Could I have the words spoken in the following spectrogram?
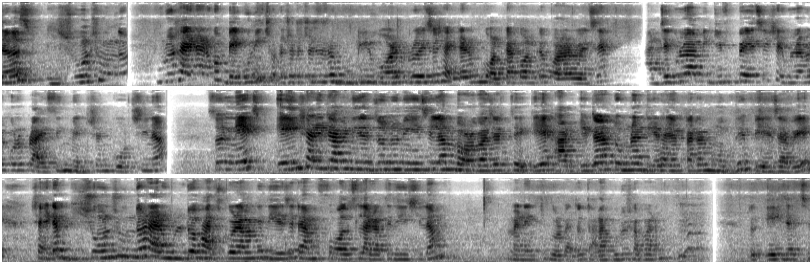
জাস্ট ভীষণ সুন্দর। পুরো শাড়িটা এরকম বেগুনি, ছোট ছোট ছোট ছোট বুটির ওয়ার্ক রয়েছে, শাড়িটা এরকম কলকা কলকা করা রয়েছে। আর যেগুলো আমি গিফট পেয়েছি সেগুলো আমি কোনো প্রাইসিং মেনশন করছি না। সো নেক্সট এই শাড়িটা আমি নিজের জন্য নিয়েছিলাম বড়বাজার থেকে, আর এটা তোমরা দেড় হাজার টাকার মধ্যে পেয়ে যাবে। শাড়িটা ভীষণ সুন্দর, আর উল্টো ভাঁজ করে আমাকে দিয়েছে, এটা আমি ফলস লাগাতে দিয়েছিলাম। মানে কি বলব, এত তাড়াহুড়ো সবার। তো এই যাচ্ছে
